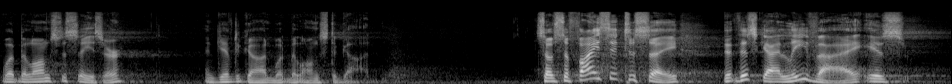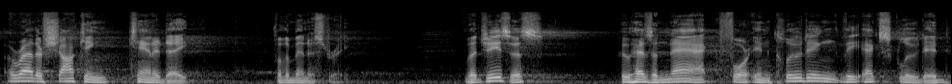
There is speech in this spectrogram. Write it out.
what belongs to Caesar, and give to God what belongs to God. So suffice it to say that this guy, Levi, is a rather shocking candidate for the ministry. But Jesus, who has a knack for including the excluded,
